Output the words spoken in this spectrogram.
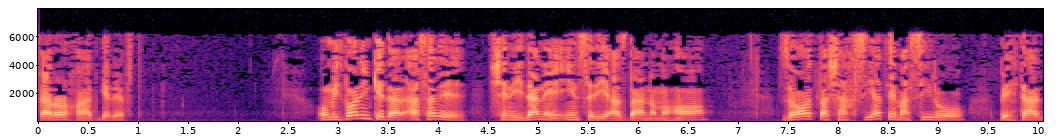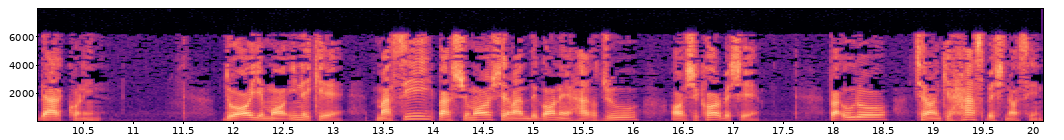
قرار خواهد گرفت. امیدواریم که در اثر شنیدن این سری از برنامه ها ذات و شخصیت مسیح رو بهتر درک کنین. دعای ما اینه که مسیح بر شما شنوندگان حقجو آشکار بشه و او رو چنان که هست بشناسین.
